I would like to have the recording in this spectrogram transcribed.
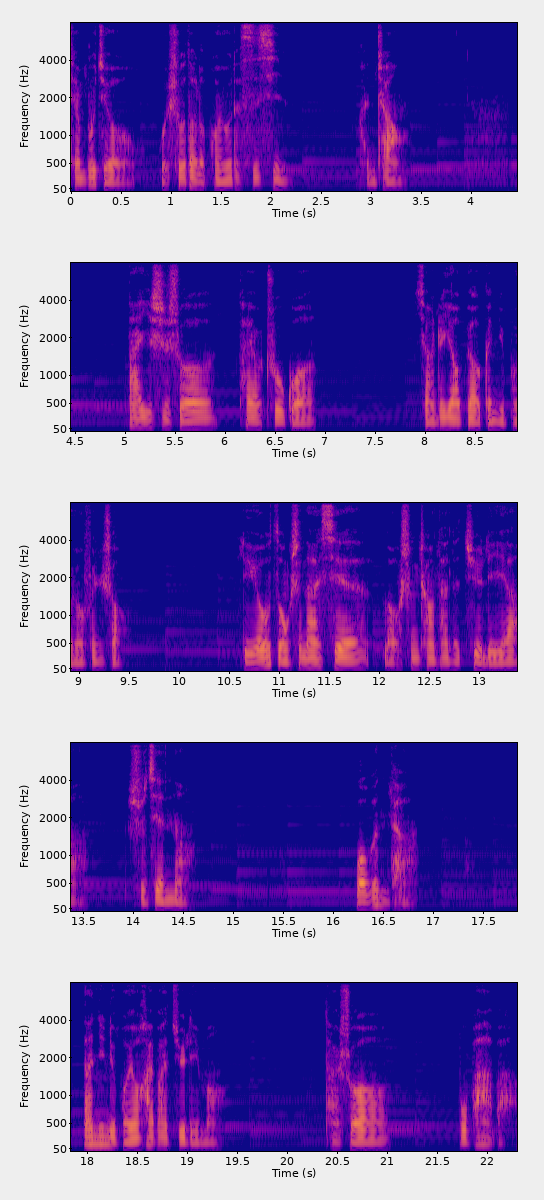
前不久，我收到了朋友的私信，很长。大意是说他要出国，想着要不要跟女朋友分手。理由总是那些老生常谈的距离啊、时间呢。我问他：“那你女朋友害怕距离吗？”他说：“不怕吧。”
